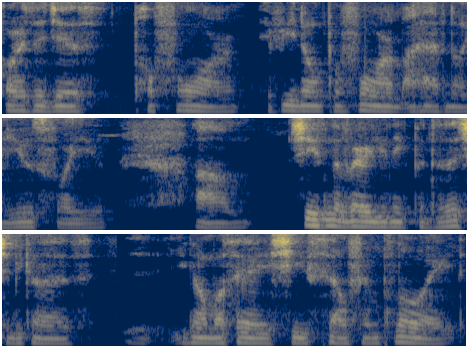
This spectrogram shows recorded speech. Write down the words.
or is it just perform. If you don't perform, I have no use for you. Um, she's in a very unique position because you can almost say she's self-employed.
